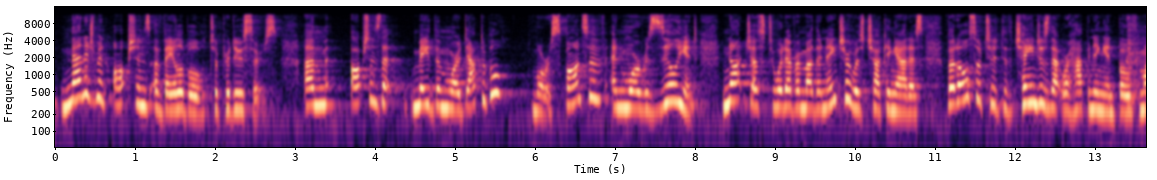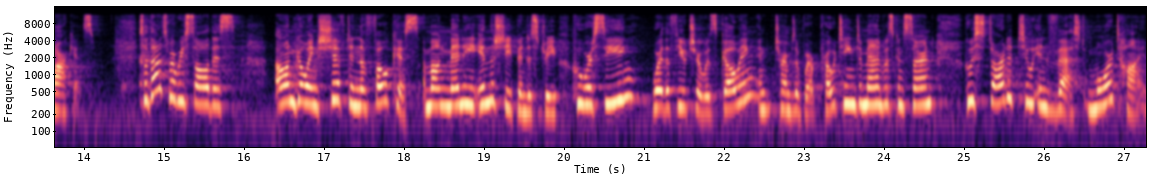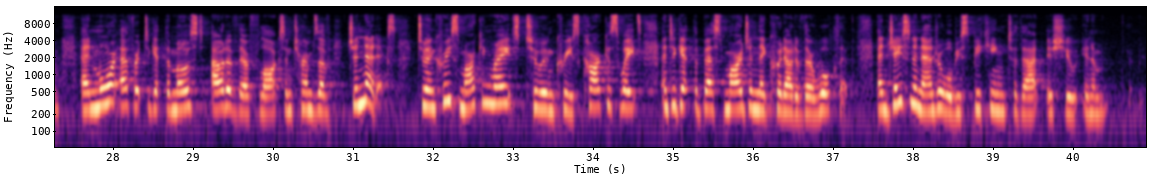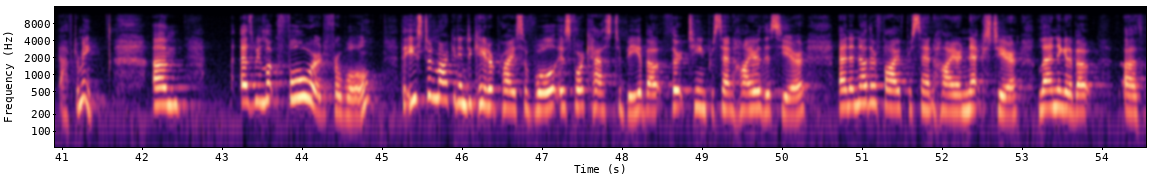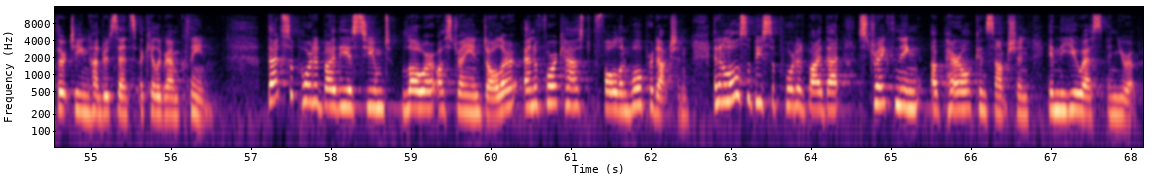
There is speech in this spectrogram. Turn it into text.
management options available to producers. Um, options that made them more adaptable, more responsive and more resilient, not just to whatever Mother Nature was chucking at us, but also to, to the changes that were happening in both markets. So that's where we saw this ongoing shift in the focus among many in the sheep industry who were seeing where the future was going in terms of where protein demand was concerned, who started to invest more time and more effort to get the most out of their flocks in terms of genetics, to increase marking rates, to increase carcass weights, and to get the best margin they could out of their wool clip. And Jason and Andrew will be speaking to that issue in a, after me. Um, as we look forward for wool, the Eastern Market Indicator price of wool is forecast to be about 13% higher this year and another 5% higher next year, landing at about uh, 1,300 cents a kilogram clean. That's supported by the assumed lower Australian dollar and a forecast fall in wool production. And it'll also be supported by that strengthening apparel consumption in the US and Europe.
